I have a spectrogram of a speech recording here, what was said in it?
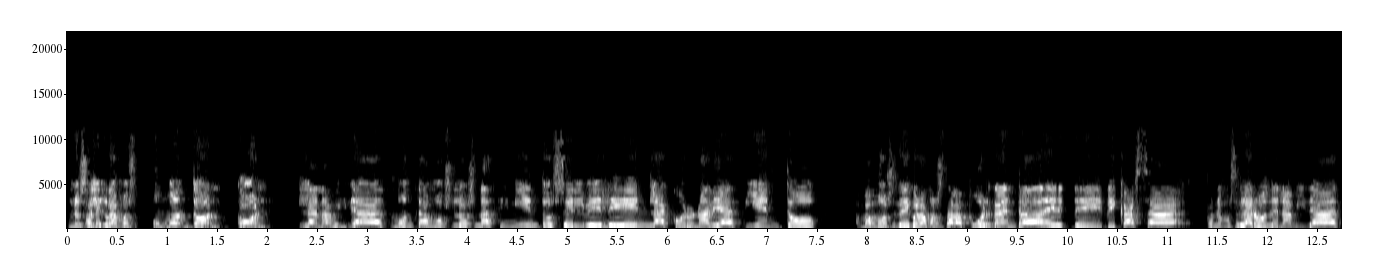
nos alegramos un montón con la Navidad, montamos los nacimientos, el Belén, la corona de Adviento, vamos, decoramos hasta la puerta de entrada de, casa, ponemos el árbol de Navidad,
